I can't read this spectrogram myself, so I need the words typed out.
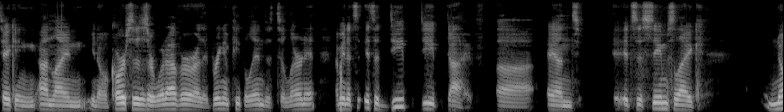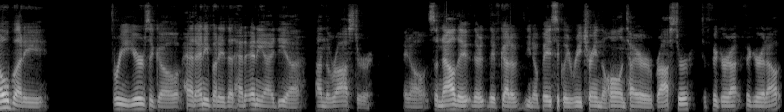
taking online you know courses or whatever? Are they bringing people in to, to learn it? I mean, it's it's a deep deep dive, uh, and it just seems like nobody three years ago had anybody that had any idea on the roster. You know, so now they they've got to you know basically retrain the whole entire roster to figure out figure it out.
